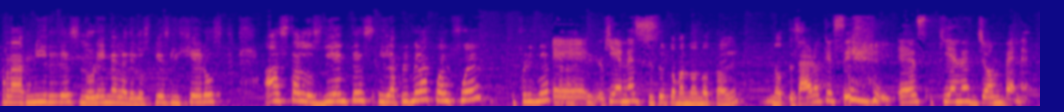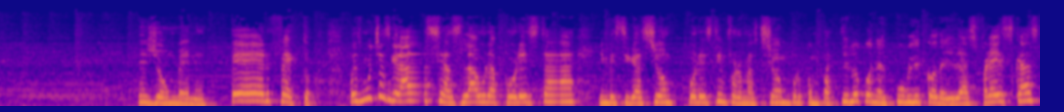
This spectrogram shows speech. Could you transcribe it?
Ramírez, Lorena, la de los pies ligeros, hasta los dientes. ¿Y la primera cuál fue? Eh, ¿Quién es? estoy tomando nota, ¿eh? claro que sí. Es ¿Quién es John Bennett? Es John Bennett. Perfecto. Pues muchas gracias, Laura, por esta investigación, por esta información, por compartirlo con el público de Ideas Frescas,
